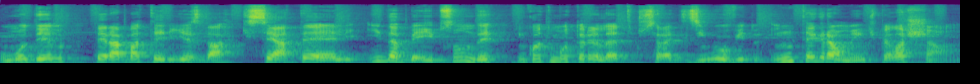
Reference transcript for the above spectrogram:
O modelo terá baterias da XCATL e da BYD, enquanto o motor elétrico será desenvolvido integralmente pela Xiaomi.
